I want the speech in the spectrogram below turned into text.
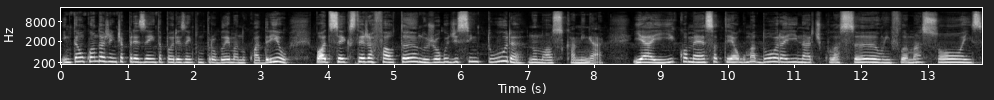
Então, quando a gente apresenta, por exemplo, um problema no quadril, pode ser que esteja faltando jogo de cintura no nosso caminhar. E aí começa a ter alguma dor aí na articulação, inflamações.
